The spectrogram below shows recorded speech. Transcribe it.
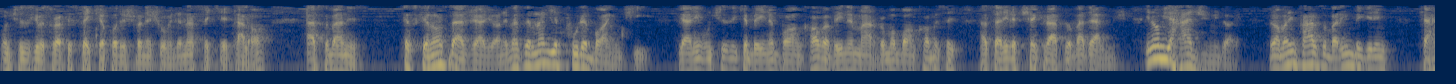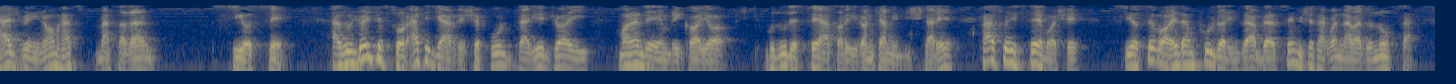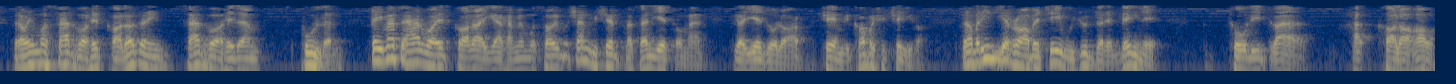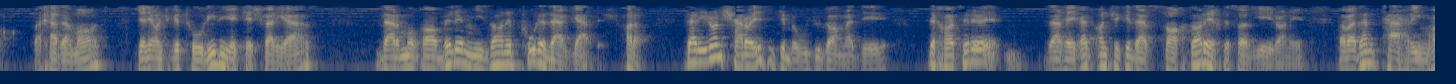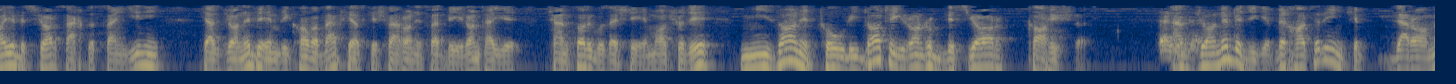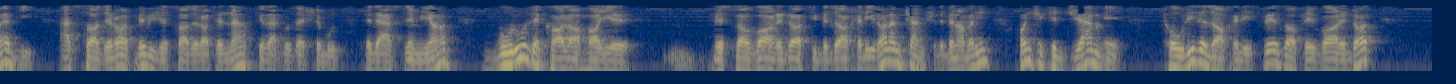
اون چیزی که به صورت سکه خودش رو نشون میده نه سکه طلا. اصلا نیست. اسکناس در جریانه و ضمن یه پول بانکی. یعنی اون چیزی که بین بانک ها و بین مردم و بانک ها مثل از طریق چک رد و بدل میشه. اینا هم یه حجمی داره. بنابراین فرض رو بر این بگیریم که حجم اینا هم هست مثلا 33 از اونجایی که سرعت گردش پول در یه جایی مانند امریکا یا حدود سه از ایران کمی بیشتره. فرض کنید سه باشه. 33 واحد هم پول داریم. ضرب در سه میشه تقریبا 99 صد. بنابراین ما 100 واحد کالا داریم. 100 واحد هم پول داریم. قیمت هر واحد کالا اگر همه مساوی باشن میشه مثلا یه تومن یا یه دلار. چه امریکا باشه چه ایران. بنابراین یه رابطه وجود داره بین تولید و کالاها و خدمات. یعنی آنچه که تولید یک کشوری است در مقابل میزان پول در گردش. حالا در ایران شرایطی که به وجود آمده به خاطر در حقیقت آنچه که در ساختار اقتصادی ایرانه و بعدا تحریم های بسیار سخت و سنگینی که از جانب امریکا و برخی از کشورها نسبت به ایران طی چند سال گذشته اعمال شده میزان تولیدات ایران رو بسیار کاهش داد. از جانب دیگه به خاطر اینکه درآمدی از صادرات به ویژه صادرات نفت که در گذشته بود به دست نمیاد ورود کالاهای بسلا وارداتی به داخل ایران هم کم شده. بنابراین آنچه که جمع تولید داخلی است به اضافه واردات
